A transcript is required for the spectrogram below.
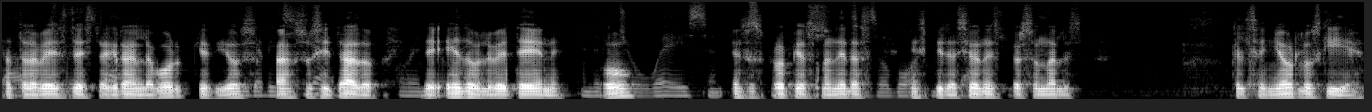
a través de esta gran labor que Dios ha suscitado de E EWTN o en sus propias maneras, inspiraciones personales. Que el Señor los guíe.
